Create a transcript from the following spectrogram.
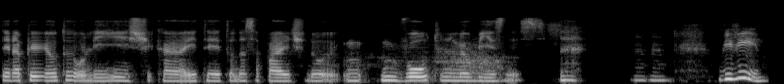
terapeuta holística e ter toda essa parte do envolto no meu business. Uhum. Vivi,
